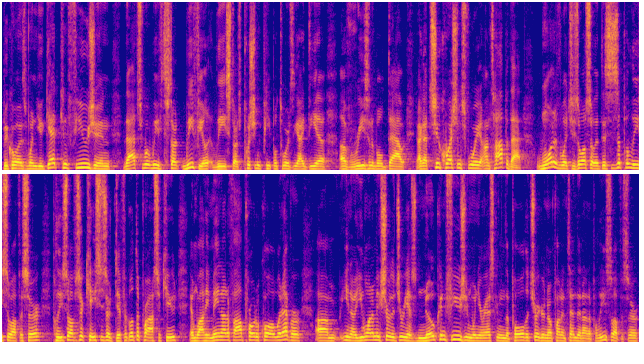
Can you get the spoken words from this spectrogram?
because when you get confusion, that's what we start. We feel at least starts pushing people towards the idea of reasonable doubt. I got two questions for you on top of that. One of which is also that this is a police officer. Police officer cases are difficult to prosecute, and while he may not have filed protocol or whatever, um, you know, you want to make sure the jury has no confusion when you're asking them to pull the trigger, no pun intended, on a police officer.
